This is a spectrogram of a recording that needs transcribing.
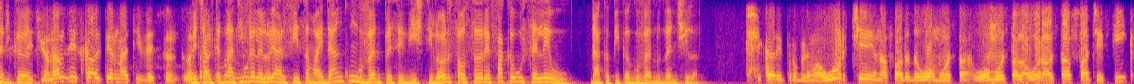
Adică... Deci eu n-am zis că alternative sunt. Deci alternativele lui ar fi să mai dea încă un guvern pesediștilor sau să refacă USL-ul dacă pică guvernul Dăncilă. Și care e problema? Orice în afară de omul ăsta. Omul ăsta la ora asta face fix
